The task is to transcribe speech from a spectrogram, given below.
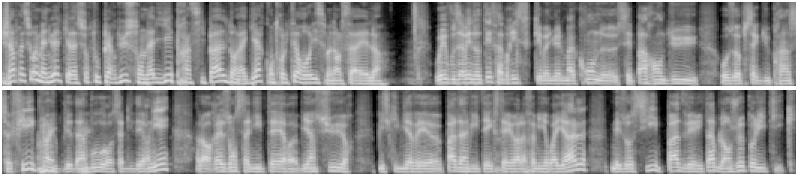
J'ai l'impression, Emmanuel, qu'elle a surtout perdu son allié principal dans la guerre contre le terrorisme dans le Sahel. Oui, vous avez noté, Fabrice, qu'Emmanuel Macron ne s'est pas rendu aux obsèques du prince Philippe, du duc d'Édimbourg, samedi dernier. Alors, raison sanitaire, euh, bien sûr, puisqu'il n'y avait euh, pas d'invité extérieur à la famille royale, mais aussi pas de véritable enjeu politique.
